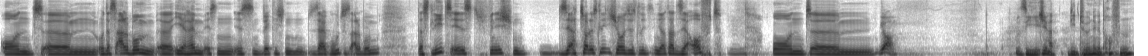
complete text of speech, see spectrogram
Und ähm, und das Album äh, IRM ist ein, ist ein, wirklich ein sehr gutes Album. Das Lied ist, finde ich, ein sehr tolles Lied. Ich höre dieses Lied in der Tat sehr oft. Und ähm, ja, Sie Jim. hat die Töne getroffen.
